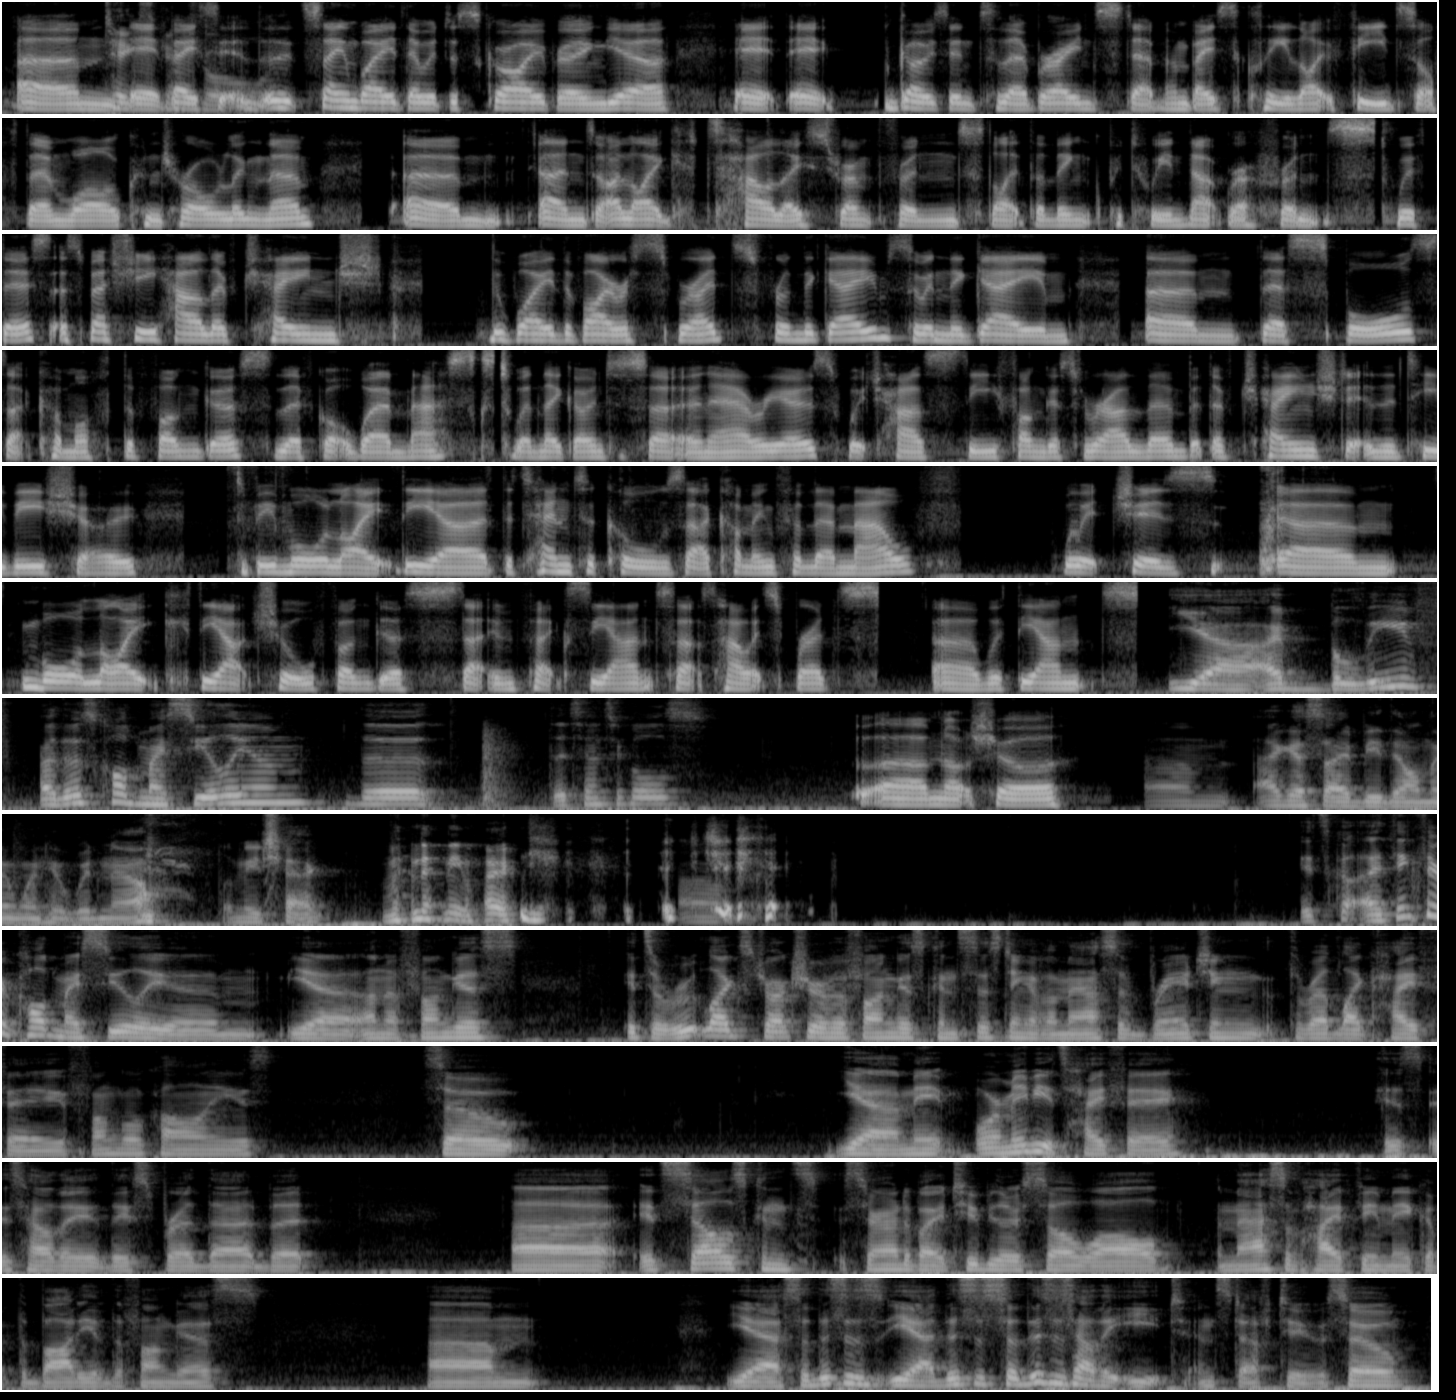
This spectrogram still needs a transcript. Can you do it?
Um, it basically the same way they were describing, yeah, it it goes into their brainstem and basically like feeds off them while controlling them. Um and i liked how they strengthened like the link between that reference with this especially how they've changed the way the virus spreads from the game. So in the game um there's spores that come off the fungus. So they've got to wear masks when they go into certain areas which has the fungus around them but they've changed it in the tv show to be more like the uh the tentacles that are coming from their mouth which is um, more like the actual fungus that infects the ants. That's how it spreads uh, with the ants. Yeah, I believe are those called mycelium? The the tentacles. Uh, I'm not sure. Um, I guess I'd be the only one who would know. Let me check. But anyway, um, it's I think they're called mycelium. Yeah, on a fungus. It's a root-like structure of a fungus consisting of a massive branching thread-like hyphae, fungal colonies. So, yeah, may or maybe it's hyphae. Is is how they they spread that, but uh, its cells con- surrounded by a tubular cell wall. A massive hyphae make up the body of the fungus. Um, yeah, so this is yeah this is so this is how they eat and stuff too. So,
